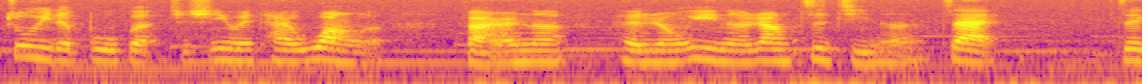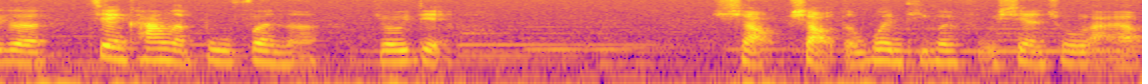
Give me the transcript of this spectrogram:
注意的部分，只是因为太旺了，反而呢很容易呢让自己呢在这个健康的部分呢有一点小小的问题会浮现出来哦。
